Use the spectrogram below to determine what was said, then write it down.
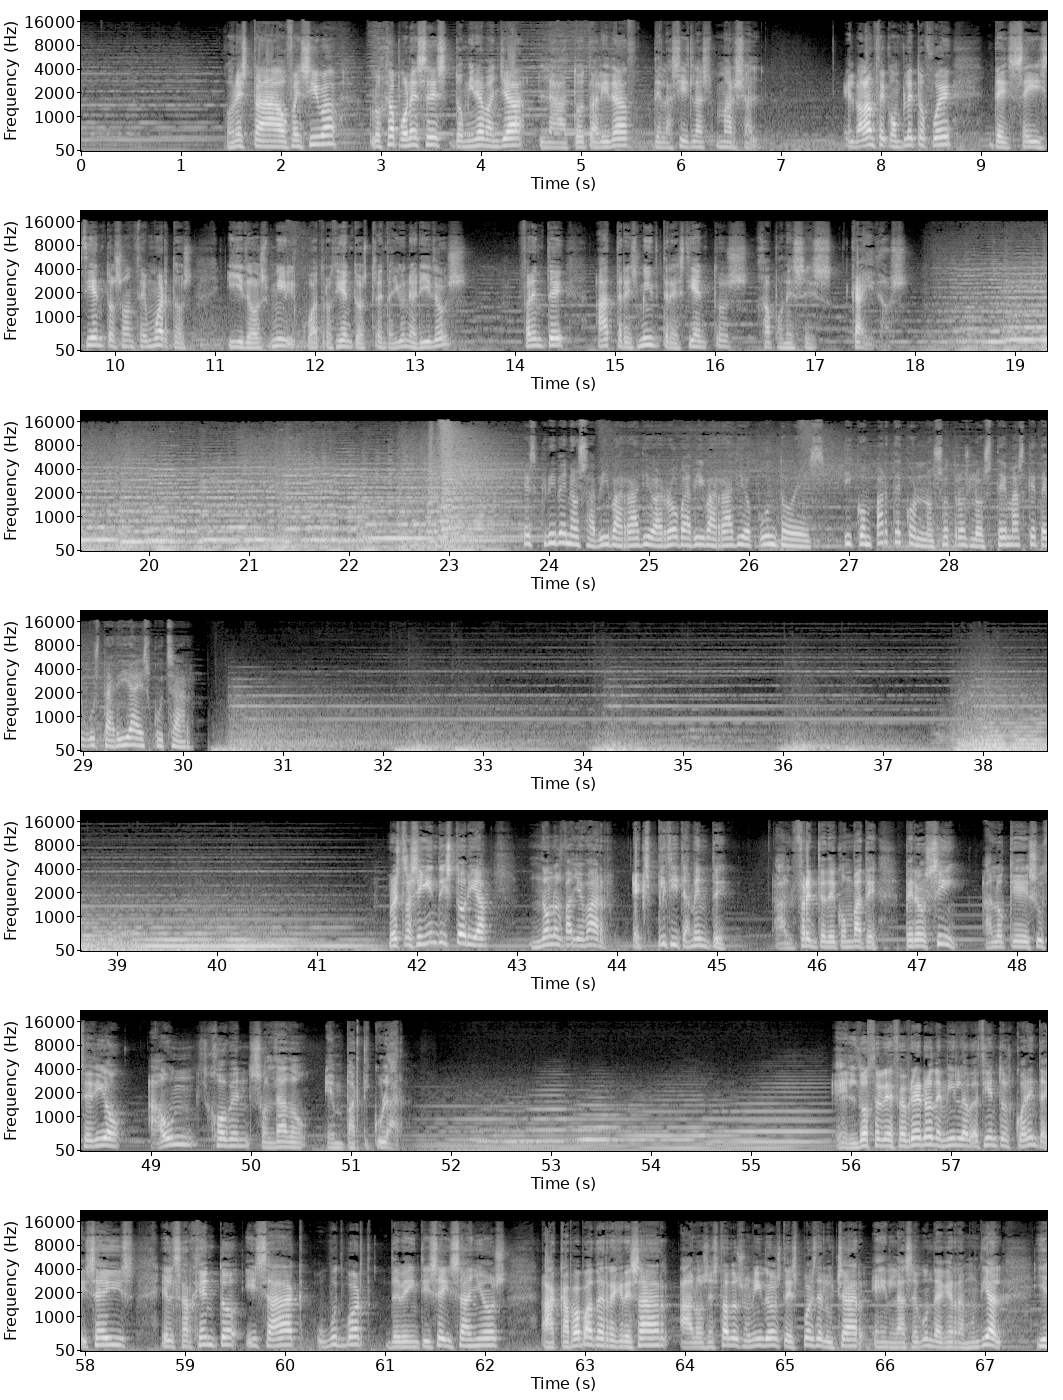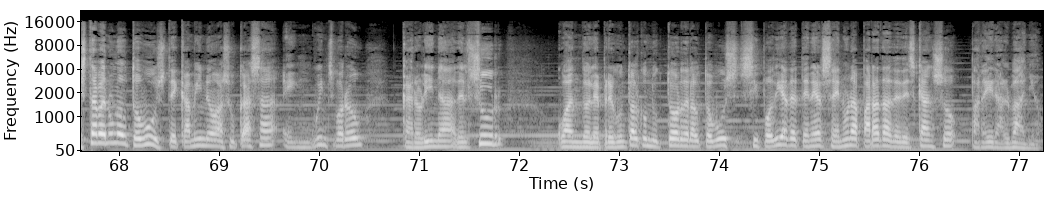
Con esta ofensiva, los japoneses dominaban ya la totalidad de las Islas Marshall. El balance completo fue de 611 muertos y 2.431 heridos frente a 3.300 japoneses caídos. Escríbenos a vivaradio.es y comparte con nosotros los temas que te gustaría escuchar. Nuestra siguiente historia no nos va a llevar explícitamente al frente de combate, pero sí a lo que sucedió a un joven soldado en particular. El 12 de febrero de 1946, el sargento Isaac Woodward, de 26 años, acababa de regresar a los Estados Unidos después de luchar en la Segunda Guerra Mundial y estaba en un autobús de camino a su casa en Winsboro, Carolina del Sur, cuando le preguntó al conductor del autobús si podía detenerse en una parada de descanso para ir al baño.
